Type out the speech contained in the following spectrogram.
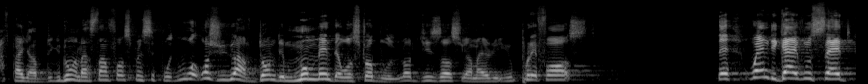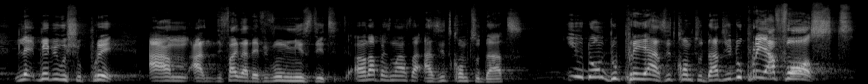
After you have, you don't understand first principle. What, what should you have done the moment there was trouble? Lord Jesus, you are my, you pray first. Then when the guy even said, maybe we should pray, um, and the fact that they've even missed it, another person asked, has it come to that? You don't do prayer as it come to that. You do prayer first.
